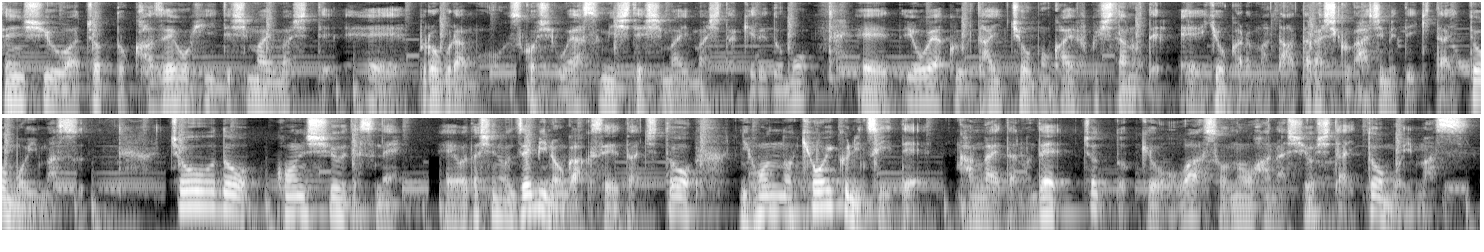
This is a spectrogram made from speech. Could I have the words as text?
先週はちょっと風邪をひいてしまいまして、えー、プログラムを少しお休みしてしまいましたけれども、えー、ようやく体調も回復したので、えー、今日からまた新しく始めていきたいと思います。ちょうど今週ですね、私のゼミの学生たちと日本の教育について考えたので、ちょっと今日はそのお話をしたいと思います。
